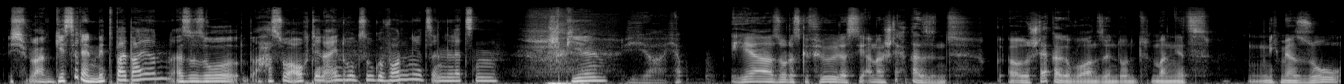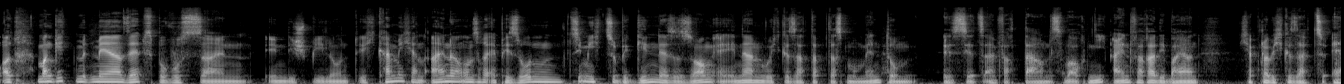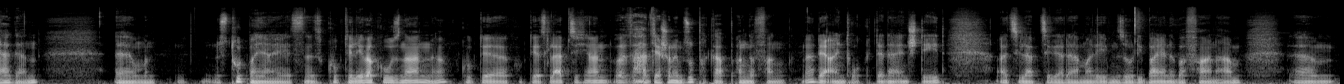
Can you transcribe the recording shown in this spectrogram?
Ich, gehst du denn mit bei Bayern? Also so, hast du auch den Eindruck so gewonnen jetzt in den letzten Spielen? Ja, ich habe eher so das Gefühl, dass die anderen stärker sind, also stärker geworden sind und man jetzt nicht mehr so. Also man geht mit mehr Selbstbewusstsein in die Spiele. Und ich kann mich an eine unserer Episoden ziemlich zu Beginn der Saison erinnern, wo ich gesagt habe, das Momentum ist jetzt einfach da. Und es war auch nie einfacher, die Bayern, ich habe glaube ich gesagt, zu ärgern. Äh, und das tut man ja jetzt. Ne? Guck dir Leverkusen an, ne? guck, dir, guck dir jetzt Leipzig an. Das hat ja schon im Supercup angefangen, ne? der Eindruck, der da entsteht, als die Leipziger da mal eben so die Bayern überfahren haben. Ähm,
